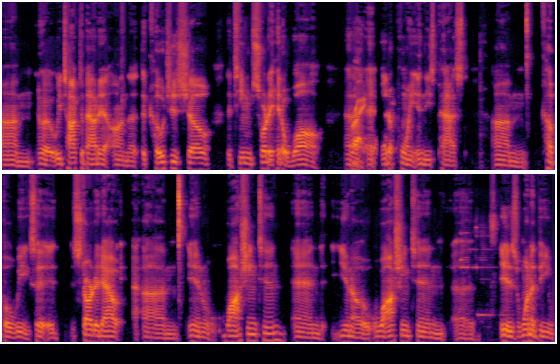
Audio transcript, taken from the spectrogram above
Um, uh, we talked about it on the the coaches show. The team sort of hit a wall uh, Right. at, at a point in these past um, couple weeks. It, started out um, in Washington, and you know Washington uh, is one of the.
